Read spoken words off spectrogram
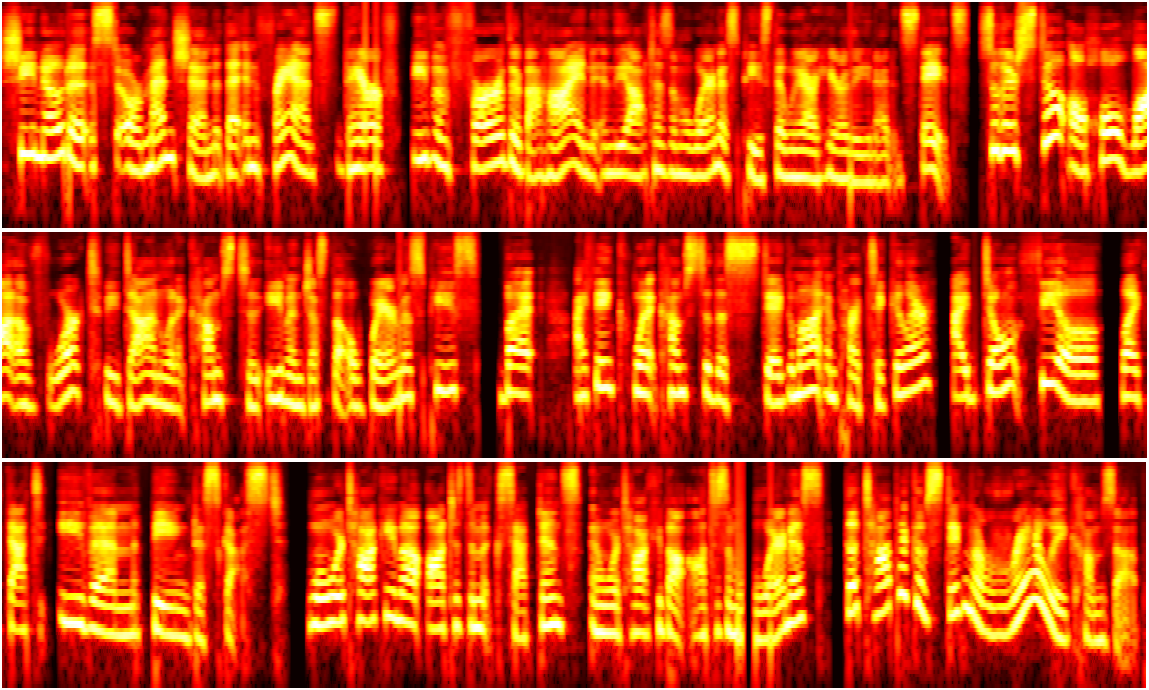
she noticed or mentioned that in France, they're even further behind in the autism awareness piece than we are here in the United States. So there's still a whole lot of work to be done when it comes to even just the awareness piece. But I think when it comes to the stigma in particular, I don't feel like that's even being discussed. When we're talking about autism acceptance and we're talking about autism awareness, the topic of stigma rarely comes up.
